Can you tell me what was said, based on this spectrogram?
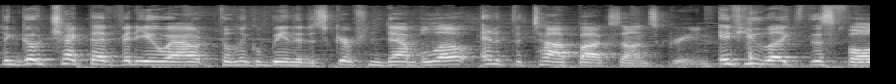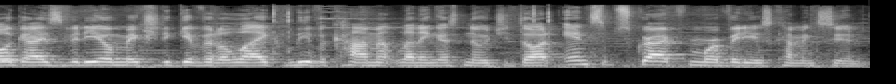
then go check that video out. The link will be in the description down below and at the top box on screen. If you liked this Fall Guys video, make sure to give it a like, leave a comment letting us know what you thought, and subscribe for more videos coming soon.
